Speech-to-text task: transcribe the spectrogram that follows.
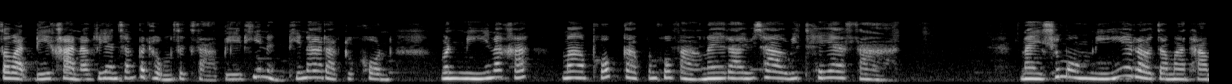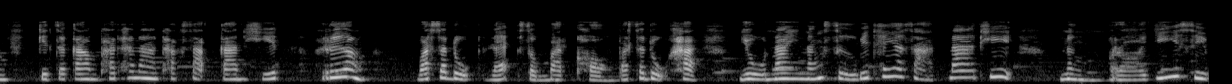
สวัสดีค่ะนักเรียนชั้นประถมศึกษาปีที่หนึ่งที่น่ารักทุกคน วันนี้นะคะ มาพบกับคุณครูฝางในรายวิชาวิทยาศาสตร์ ในชั่วโมงนี้เราจะมาทำกิจกรรมพัฒนาทักษะการคิด เรื่องวัสดุและสมบัติของวัสดุค่ะ อยู่ในหนังสือวิทยาศาสตร์หน้าที่ 120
